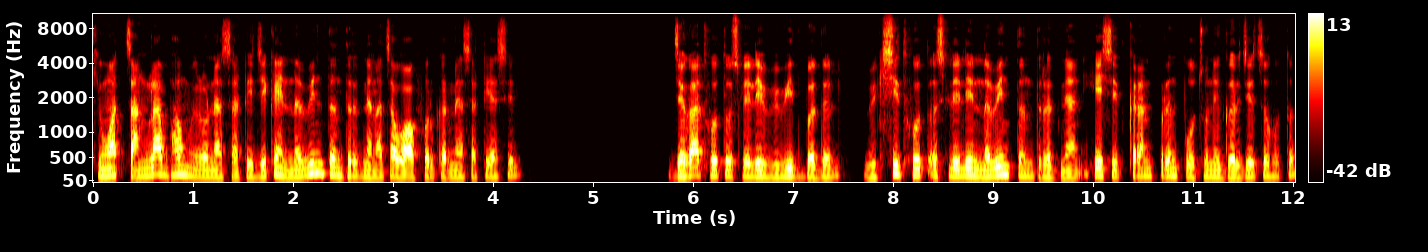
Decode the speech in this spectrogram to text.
किंवा चांगला भाव मिळवण्यासाठी जे काही नवीन तंत्रज्ञानाचा वापर करण्यासाठी असेल? जगात होत असलेले विविध बदल विकसित होत असलेले नवीन तंत्रज्ञान हे शेतकऱ्यांपर्यंत पोहोचवणे गरजेचं होतं?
